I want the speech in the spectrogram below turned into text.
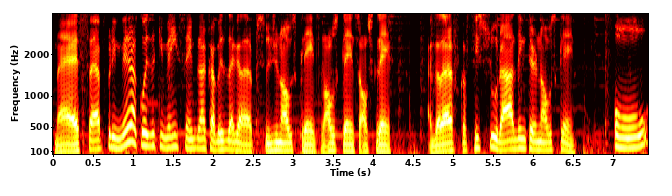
né? Essa é a primeira coisa que vem sempre na cabeça da galera. Preciso de novos clientes, novos clientes, novos clientes. A galera fica fissurada em ter novos clientes. Ou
